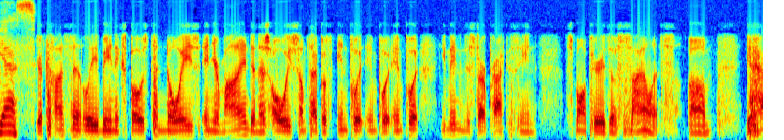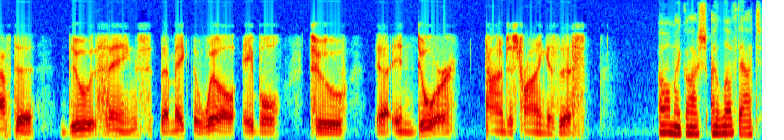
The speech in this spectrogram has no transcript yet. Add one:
yes. you're constantly being exposed to noise in your mind and there's always some type of input, input, input, you may need to start practicing small periods of silence. Um, you have to do things that make the will able to uh, endure times as trying as this. Oh my gosh, I love that.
